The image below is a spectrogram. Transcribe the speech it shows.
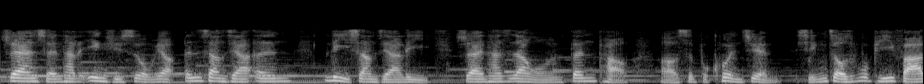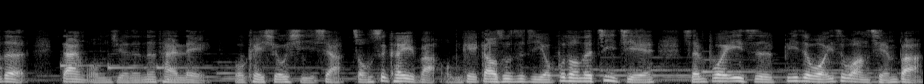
虽然神他的应许是我们要恩上加恩，力上加力，虽然它是让我们奔跑，哦是不困倦，行走是不疲乏的，但我们觉得那太累。我可以休息一下，总是可以吧？我们可以告诉自己，有不同的季节，神不会一直逼着我一直往前吧？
